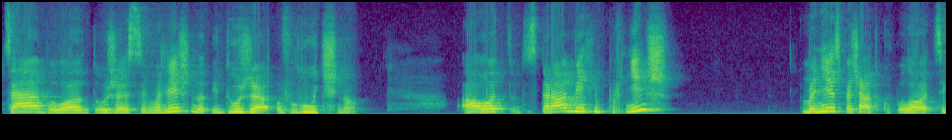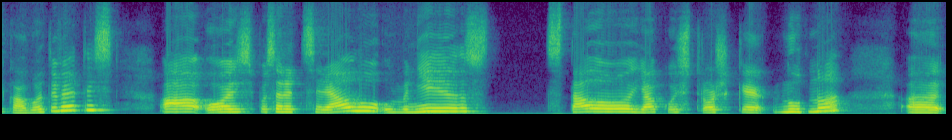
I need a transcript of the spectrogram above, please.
це було дуже символічно і дуже влучно. А от з дорамі гіперніж мені спочатку було цікаво дивитись. А ось посеред серіалу мені стало якось трошки нудно. Е,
